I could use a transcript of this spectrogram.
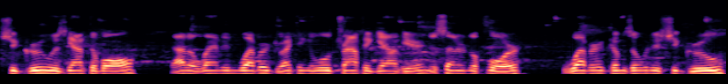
Shagru has got the ball. Now to Landon Weber, directing a little traffic out here in the center of the floor. Weber comes over to Shagru.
